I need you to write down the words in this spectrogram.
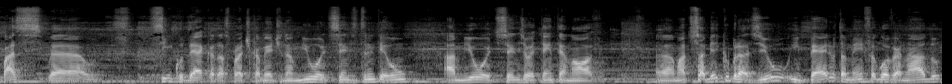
quase é, cinco décadas praticamente, né? 1831 a 1889. Uh, mas tu sabia que o Brasil, o Império, também foi governado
